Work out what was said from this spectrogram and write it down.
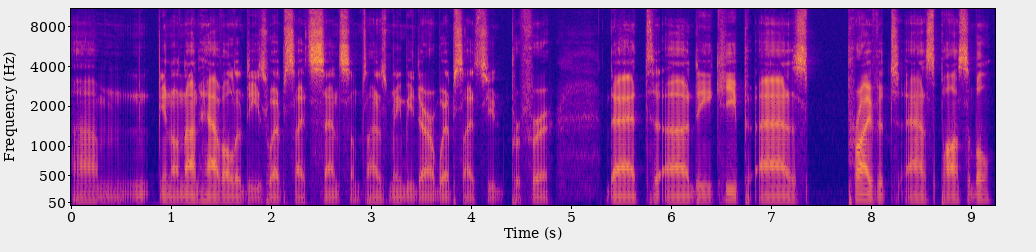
um, you know, not have all of these websites sent. Sometimes maybe there are websites you'd prefer that uh, they keep as private as possible.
